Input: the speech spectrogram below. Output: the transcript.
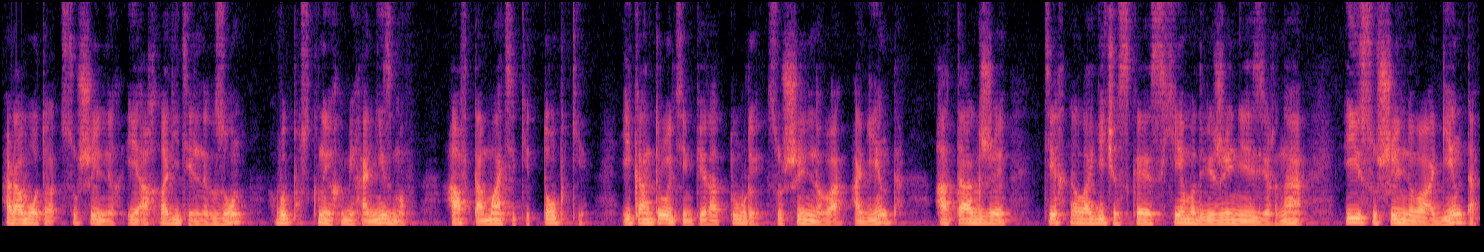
Работа сушильных и охладительных зон, выпускных механизмов, автоматики топки и контроль температуры сушильного агента, а также технологическая схема движения зерна – и сушильного агента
